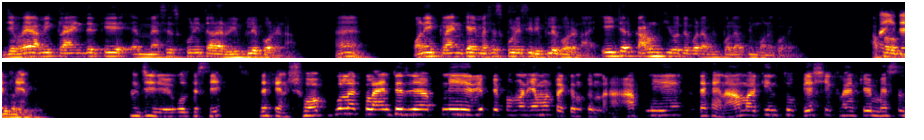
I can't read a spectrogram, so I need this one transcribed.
যে ভাই আমি ক্লায়েন্টদেরকে মেসেজ করি তারা রিপ্লে করে না। হ্যাঁ? অনেক ক্লায়েন্টকে আমি মেসেজ করেছি রিপ্লে করে না। এইটার কারণ কি হতে পারে আপনি বলে আপনি মনে করেন। আপনার দেখেন। জি বলতেছি। দেখেন সবগুলা ক্লায়েন্টে যে আপনি রিপ্লাই পাবেন এমনটা কিন্তু না। আপনি দেখেন আমার কিন্তু বেশি ক্লায়েন্টের মেসেজ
